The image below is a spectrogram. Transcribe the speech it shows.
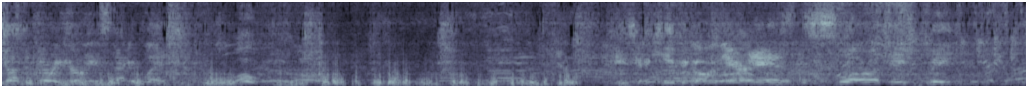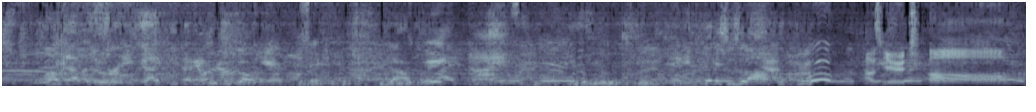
Justin Dorey currently in second place. Whoa. And he's going to keep it going. There it is, the slow rotation beat. Love that maneuver. He's got to keep that amplitude going here. Down to five nine. And he finishes it off with three. That was huge. Oh.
